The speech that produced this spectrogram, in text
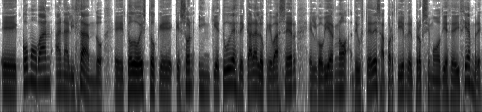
Eh, ¿Cómo van analizando eh, todo esto que, que son inquietudes de cara a lo que va a ser el gobierno de ustedes a partir del próximo 10 de diciembre?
